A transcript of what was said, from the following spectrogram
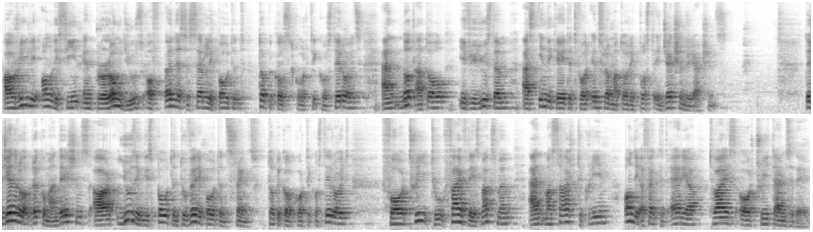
are really only seen in prolonged use of unnecessarily potent topical corticosteroids and not at all if you use them as indicated for inflammatory post-injection reactions. The general recommendations are using this potent to very potent strength topical corticosteroid for 3 to 5 days maximum and massage the cream on the affected area twice or three times a day.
